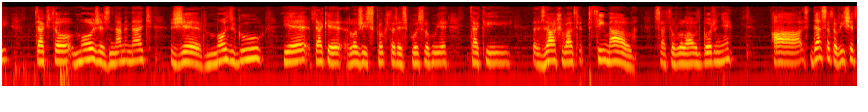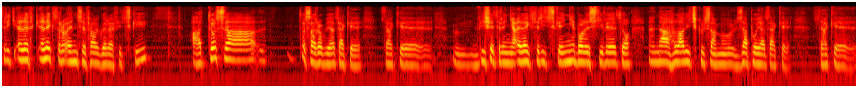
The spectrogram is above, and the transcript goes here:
tak to môže znamenať, že v mozgu je také ložisko, ktoré spôsobuje taký e, záchvat ptimál, sa to volá odborne. A dá sa to vyšetriť elektroencefalograficky. A to sa, to sa robia také, také mm, vyšetrenia elektrické, nebolestivé. Je to na hlavičku sa mu zapoja také, také e,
